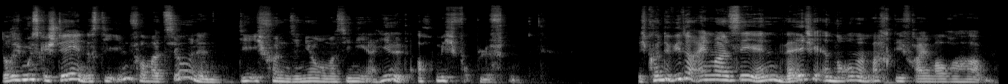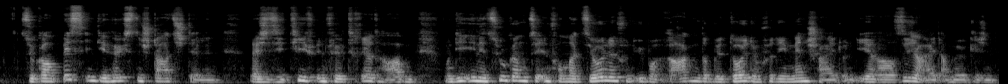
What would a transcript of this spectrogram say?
Doch ich muss gestehen, dass die Informationen, die ich von Signore Massini erhielt, auch mich verblüfften. Ich konnte wieder einmal sehen, welche enorme Macht die Freimaurer haben, sogar bis in die höchsten Staatsstellen, welche sie tief infiltriert haben und die ihnen Zugang zu Informationen von überragender Bedeutung für die Menschheit und ihrer Sicherheit ermöglichen.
